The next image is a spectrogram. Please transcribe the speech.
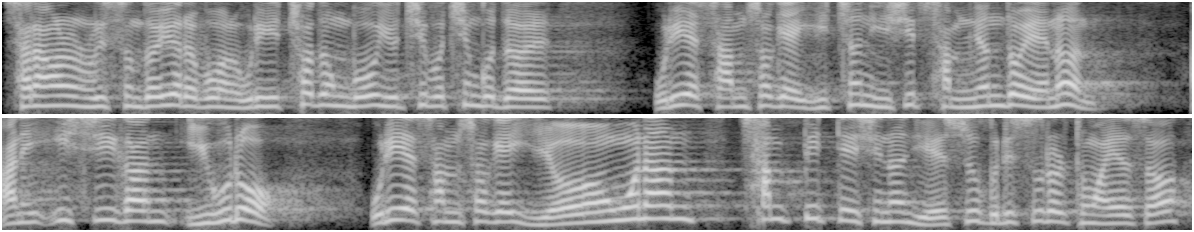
사랑하는 우리 성도 여러분, 우리 초등부, 유치부 친구들, 우리의 삶 속에 2023년도에는 아니 이 시간 이후로 우리의 삶 속에 영원한 참빛 되시는 예수 그리스도를 통하여서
